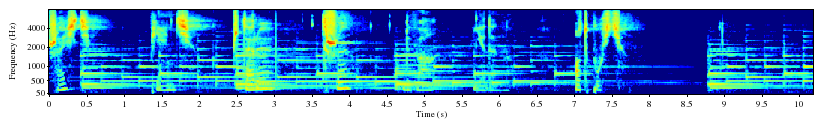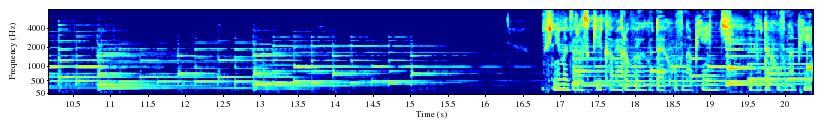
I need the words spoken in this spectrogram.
6, 5, 4, 3, 2, 1. Odpuść. Weźmiemy teraz kilka miarowych wdechów na 5 i wydechów na 5.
